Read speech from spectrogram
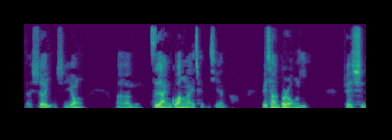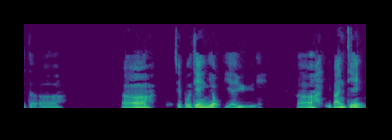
的摄影是用呃自然光来呈现，非常不容易，所以使得呃。这部电影有别于呃一般电影，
